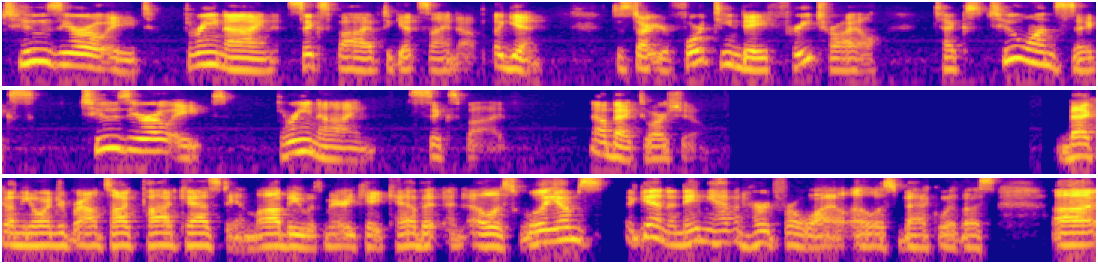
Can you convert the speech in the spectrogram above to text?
208 3965 to get signed up. Again, to start your 14 day free trial, text 216 208 3965. Now back to our show. Back on the Orange and Brown Talk podcast and Labbe with Mary Kay Cabot and Ellis Williams. Again, a name you haven't heard for a while. Ellis back with us. Uh,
